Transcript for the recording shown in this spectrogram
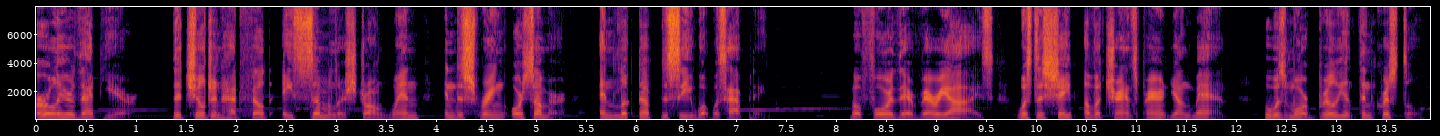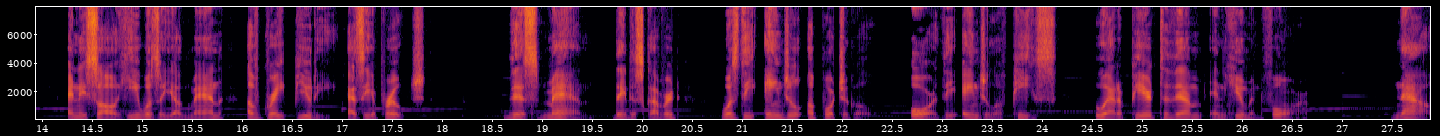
Earlier that year, the children had felt a similar strong wind in the spring or summer and looked up to see what was happening. Before their very eyes was the shape of a transparent young man who was more brilliant than crystal, and they saw he was a young man of great beauty as he approached. This man, they discovered, was the Angel of Portugal, or the Angel of Peace, who had appeared to them in human form. Now,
